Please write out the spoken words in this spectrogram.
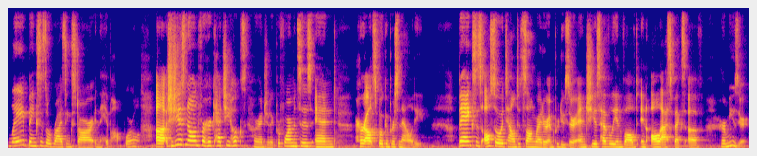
Lay Bankz is a rising star in the hip hop world. Uh, she, she is known for her catchy hooks, her energetic performances, and her outspoken personality. Bankz is also a talented songwriter and producer, and she is heavily involved in all aspects of her music.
